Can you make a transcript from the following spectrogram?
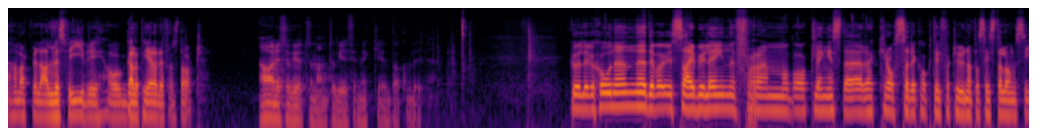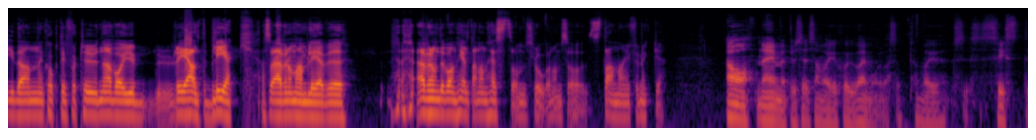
han vart väl alldeles för ivrig och galopperade från start. Ja, det såg ut som han tog i för mycket bakom bilen. Gulddivisionen, eh, det var ju Cyberlane fram och baklänges där, krossade Cocktail Fortuna på sista långsidan. Cocktail Fortuna var ju rejält blek, alltså även om han blev... Eh, även om det var en helt annan häst som slog honom så stannade han ju för mycket. Ja, nej men precis. Han var ju sjua i mål. Va? Så han var ju sist,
